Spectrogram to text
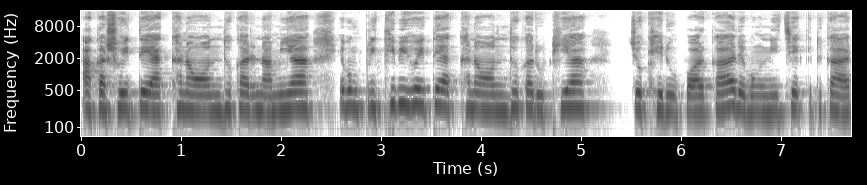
আকাশ হইতে একখানা অন্ধকার নামিয়া এবং পৃথিবী হইতে একখানা অন্ধকার উঠিয়া চোখের উপরকার এবং নিচেকার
